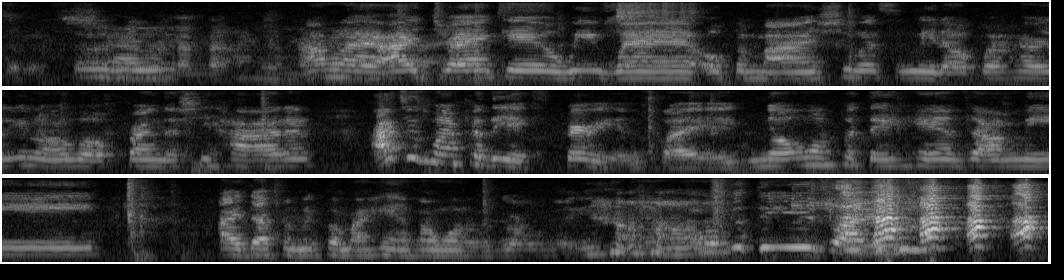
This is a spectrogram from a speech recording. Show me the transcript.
suicide. I remember. I remember. I'm like, I drank it. We went open mind. She went to meet up with her, you know, a little friend that she had, and I just went for the experience. Like, no one put their hands on me. I definitely put my hands on one of the girls. Like, look at these. Like,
